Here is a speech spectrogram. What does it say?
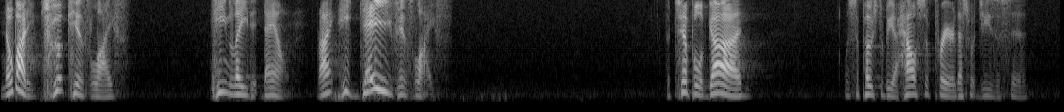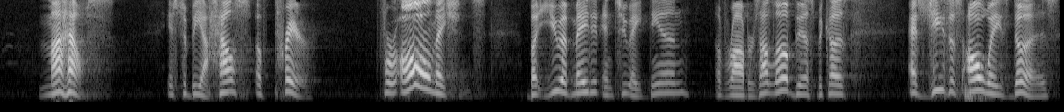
Nobody took his life, he laid it down right? He gave his life. The temple of God was supposed to be a house of prayer. That's what Jesus said. My house is to be a house of prayer for all nations, but you have made it into a den of robbers. I love this because, as Jesus always does,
